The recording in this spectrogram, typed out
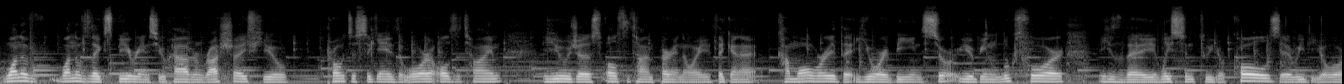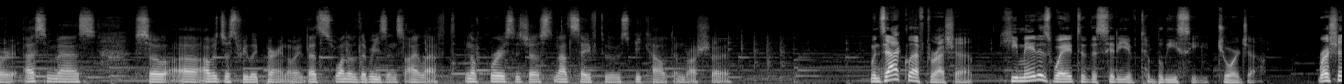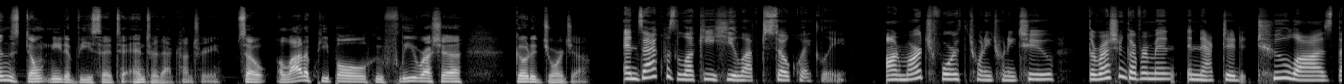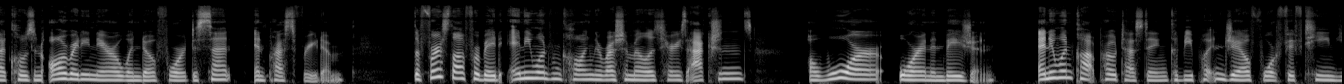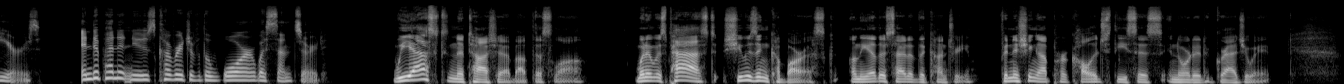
One of one of the experience you have in Russia if you protest against the war all the time you just all the time paranoid. They're gonna come over that you are being you're being looked for. If They listen to your calls, they read your SMS. So uh, I was just really paranoid. That's one of the reasons I left. And of course, it's just not safe to speak out in Russia. When Zack left Russia, he made his way to the city of Tbilisi, Georgia. Russians don't need a visa to enter that country. So a lot of people who flee Russia go to Georgia. And Zack was lucky he left so quickly. On March 4th, 2022, the Russian government enacted two laws that closed an already narrow window for dissent and press freedom. The first law forbade anyone from calling the Russian military's actions a war or an invasion. Anyone caught protesting could be put in jail for 15 years. Independent news coverage of the war was censored. We asked Natasha about this law, when it was passed, she was in Khabarovsk, on the other side of the country, finishing up her college thesis in order to graduate.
